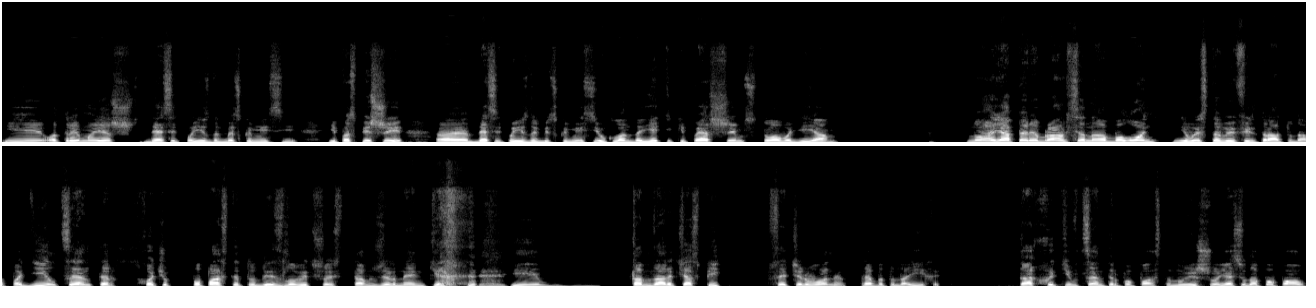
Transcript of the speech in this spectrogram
і отримаєш 10 поїздок без комісії. І поспіши, е, 10 поїздок без комісії уклон дає тільки першим 100 водіям. Ну, а я перебрався на оболонь і виставив фільтра туди. Поділ, центр. Хочу попасти туди, зловити щось там жирненьке. І там зараз час пік, все червоне, треба туди їхати. Так хотів в центр попасти. Ну і що? Я сюди попав.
